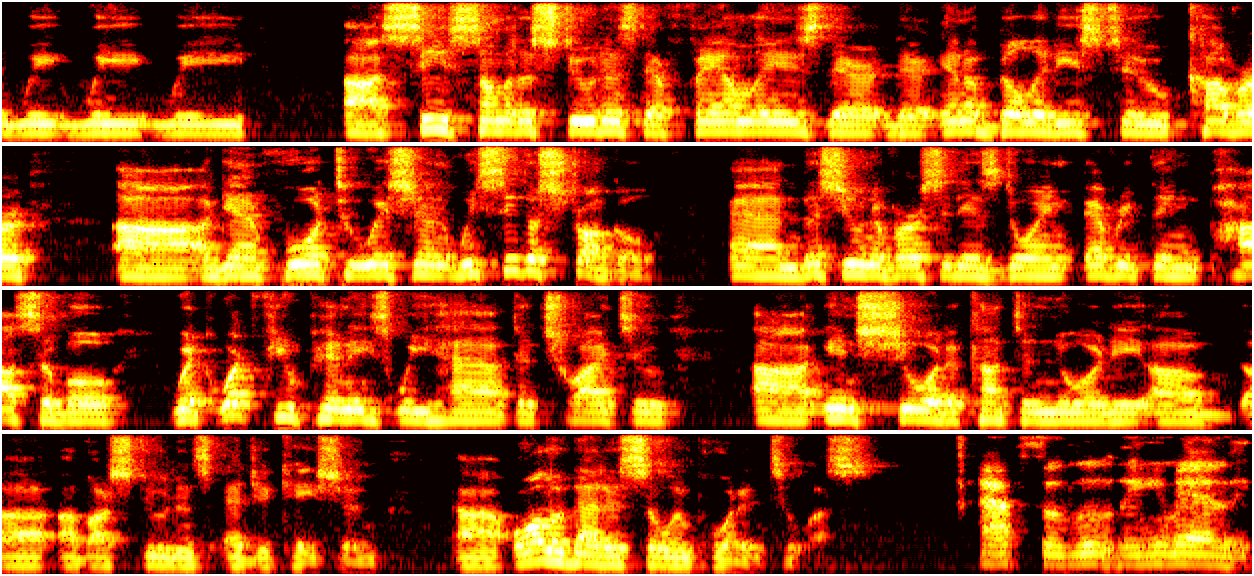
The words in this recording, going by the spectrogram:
we we we uh, see some of the students, their families, their their inabilities to cover uh, again for tuition. We see the struggle, and this university is doing everything possible with what few pennies we have to try to uh, ensure the continuity of uh, of our students' education. Uh, all of that is so important to us. Absolutely, man.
